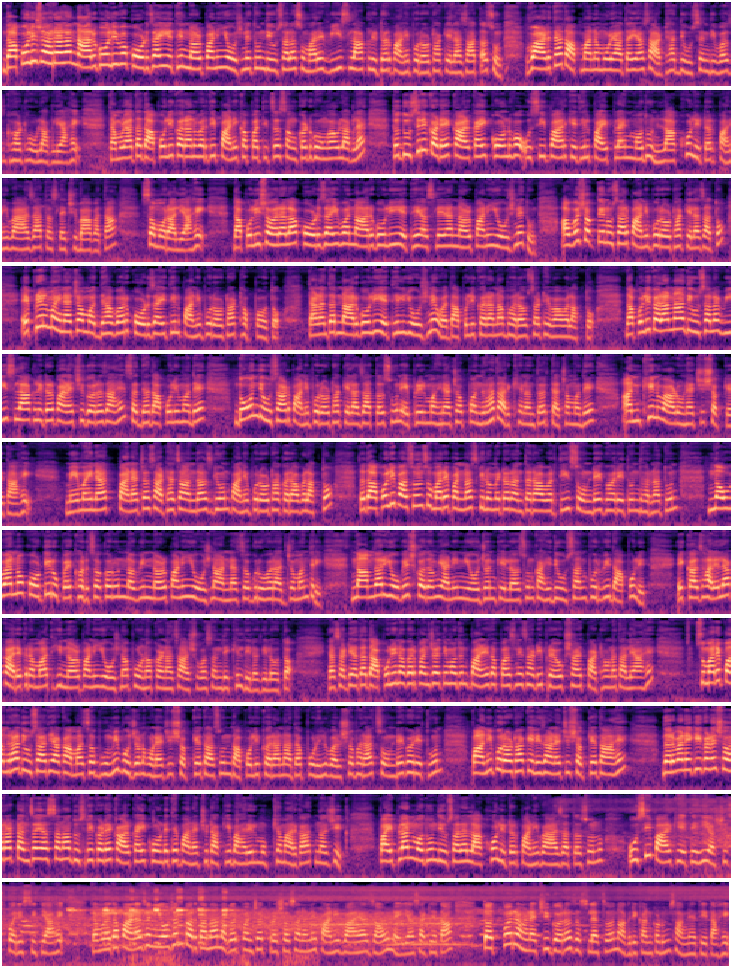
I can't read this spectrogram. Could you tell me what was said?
दापोली शहराला नारगोली व कोडजाई येथील नळपाणी योजनेतून दिवसाला सुमारे वीस लाख लिटर पाणी पुरवठा केला जात असून वाढत्या तापमानामुळे आता या साठ्यात दिवसेंदिवस घट होऊ लागली आहे. त्यामुळे आता दापोलीकरांवरती पाणी कपातीचं संकट घोंगावू लागलंय. तर दुसरीकडे काळकाई कोंड व उसी पार्क येथील पाईपलाईनमधून लाखो लिटर पाणी वाया जात असल्याची बाब आता समोर आली आहे. दापोली शहराला कोडजाई व नारगोली येथे असलेल्या नळपाणी योजनेतून आवश्यकतेनुसार पाणी पुरवठा केला जातो. एप्रिल महिन्याच्या मध्यावर कोडजा येथील पाणी पुरवठा ठप्प होतो. त्यानंतर नारगोली येथील योजनेवर दापोलीकरांना भरवसा ठेवावा लागतो. दापोलीकरांना दिवसाला वीस लाख लिटर पाण्याची गरज आहे. सध्या दापोलीमध्ये दोन दिवसाआड पाणी पुरवठा केला जात असून एप्रिल महिन्याच्या पंधरा तारखेनंतर त्याच्यामध्ये आणखीन वाढ होण्याची शक्यता आहे. मे महिन्यात पाण्याच्या साठ्याचा अंदाज घेऊन पाणी पुरवठा करावा लागतो. तर दापोलीपासून सुमारे पन्नास किलोमीटर अंतरावरती सोंडेघर येथून धरणातून नव्याण्णव कोटी रुपये खर्च करून नवीन नळपाणी योजना आणण्याचं गृहराज्यमंत्री नामदार योगेश कदम यांनी नियोजन केलं असून काही दिवसांपूर्वी दापोलीत एका झालेल्या कार्यक्रमात ही नळपाणी योजना पूर्ण करण्याचं आश्वासन देखील दिलं गेलं होतं. यासाठी आता दापोली नगरपंचायतीमधून पाणी तपासणीसाठी प्रयोगशाळेत पाठवण्यात आले आहे. सुमारे पंधरा दिवसात या कामाचं भूमिपूजन होण्याची शक्यता असून दापोलीकरांना आता पुढील वर्षभरात सोंडेघर येथून पाणी पुरवठा केली जाण्याची शक्यता आहे. दरम्यान एकीकडे शहरात टंचाई असताना दुसरीकडे काळकाई कोंड येथे पाण्याची टाकी बाहेरील मुख्य मार्गात नजीक पाईपलाईनमधून दिवसाला लाखो लिटर पाणी वाया जात असून उसी पार्क येथेही अशीच परिस्थिती आहे. त्यामुळे आता पाण्याचं नियोजन करताना नगरपंचायत प्रशासनाने पाणी वाया जाऊ नये यासाठी आता तत्पर राहण्याची गरज असल्याचं नागरिकांकडून सांगण्यात येत आहे.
